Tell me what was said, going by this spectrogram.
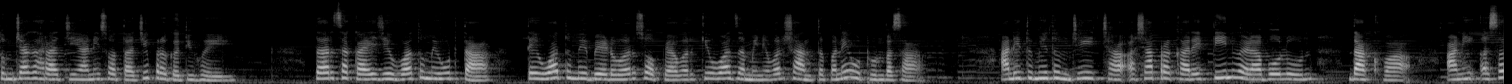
तुमच्या घराची आणि स्वतःची प्रगती होईल. तर सकाळी जेव्हा तुम्ही उठता तेव्हा तुम्ही बेडवर सोफ्यावर किंवा जमिनीवर शांतपणे उठून बसा. आणि तुम्ही तुमची इच्छा अशा प्रकारे तीन वेळा बोलून दाखवा. आणि असं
